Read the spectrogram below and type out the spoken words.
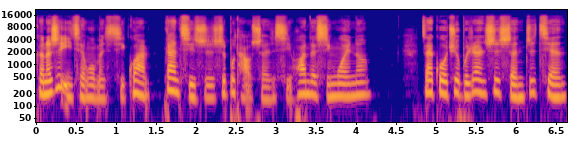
可能是以前我们习惯，但其实是不讨神喜欢的行为呢？在过去不认识神之前，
